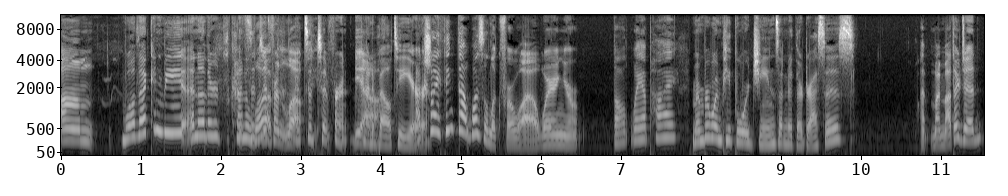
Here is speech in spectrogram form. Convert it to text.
Um, well, that can be another kind it's of a look. different look. It's a different Yeah. kind of belty year. Actually, I think that was a look for a while, wearing your belt way up high. remember when people wore jeans under their dresses? Uh, My mother did.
